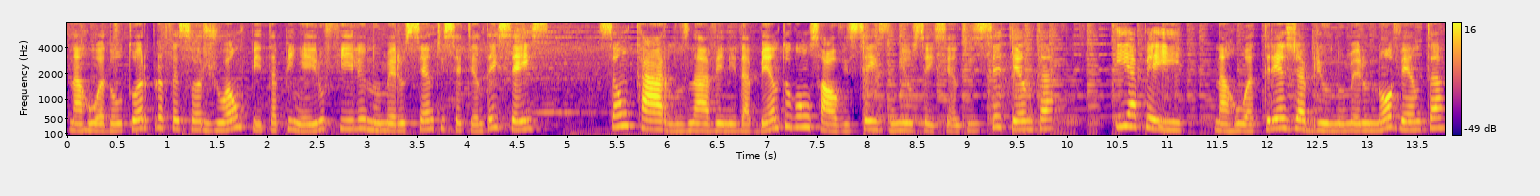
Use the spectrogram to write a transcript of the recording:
na rua Doutor Professor João Pita Pinheiro Filho, número 176, São Carlos, na Avenida Bento Gonçalves 6670, IAPI, na rua 3 de Abril, número 90,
